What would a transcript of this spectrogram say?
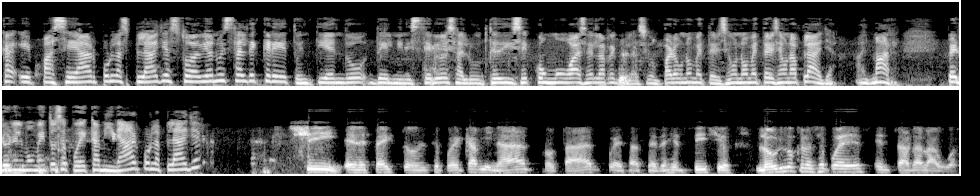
eh, pasear por las playas? Todavía no está el decreto, entiendo, del Ministerio de Salud que dice cómo va a ser la regulación para uno meterse o no meterse a una playa, al mar. Pero en el momento se puede caminar por la playa. Sí, en efecto, se puede caminar, trotar, pues hacer ejercicio. Lo único que no se puede es entrar al agua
